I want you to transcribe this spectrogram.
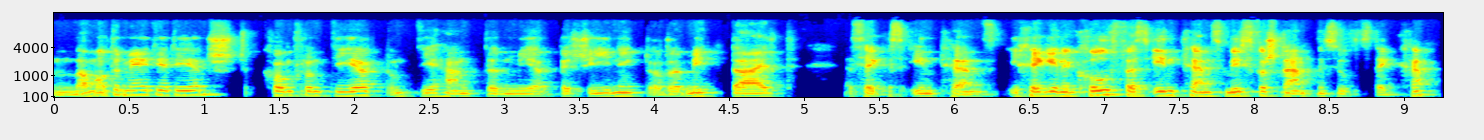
dann nochmal den Mediendienst konfrontiert und die haben dann mir bescheinigt oder mitteilt, es hätte ein internes, ich hätte ihnen geholfen, ein internes Missverständnis aufzudecken,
